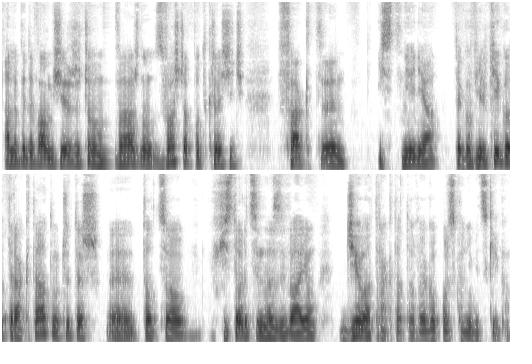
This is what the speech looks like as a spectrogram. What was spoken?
ale wydawało mi się rzeczą ważną, zwłaszcza podkreślić fakt istnienia tego wielkiego traktatu, czy też to, co historycy nazywają dzieła traktatowego polsko-niemieckiego.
